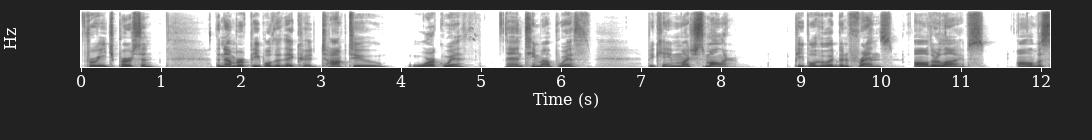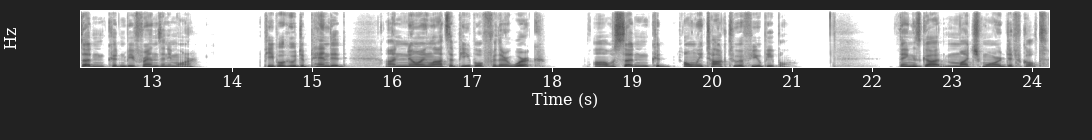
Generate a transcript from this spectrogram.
For each person, the number of people that they could talk to, work with, and team up with became much smaller. People who had been friends all their lives all of a sudden couldn't be friends anymore. People who depended on knowing lots of people for their work all of a sudden could only talk to a few people. Things got much more difficult.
